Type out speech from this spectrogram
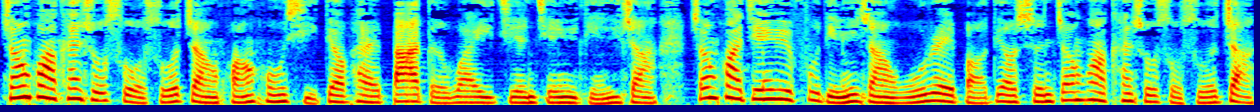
彰化看守所所长黄鸿喜。调派八德外一间监狱典狱长，彰化监狱副典狱长吴瑞宝调升彰化看守所所长，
